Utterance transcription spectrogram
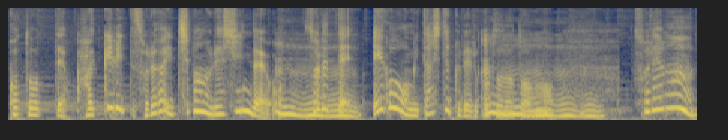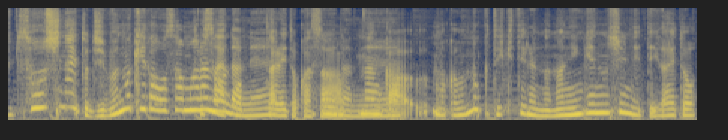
ことってはっきり言ってそれが一番嬉しいんだよ、うんうんうん、それってエゴを満たしてくれることだと思う,、うんうんうんうんそれはそうしないと自分の気が収まらなかったりとかさ、ね、なんかなんかうまくできてるんだな。人間の心理って意外と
